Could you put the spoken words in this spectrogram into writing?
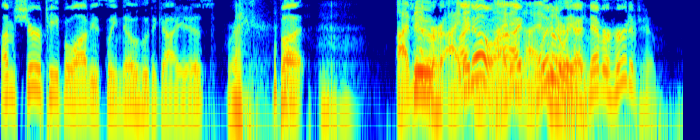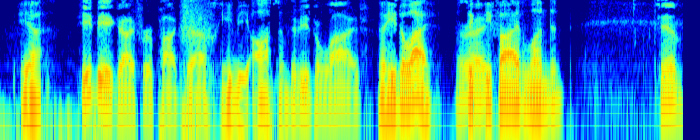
I'm sure people obviously know who the guy is, Right. but I've to- never. I, didn't, know. I, I I've literally I've never heard of him. Yeah, He'd be a guy for a podcast he'd be awesome. if he's alive. No, he's alive. All right. Sixty-five, London. Tim,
